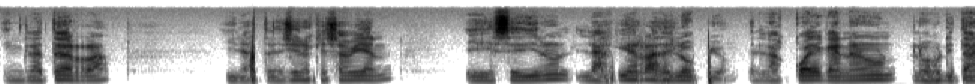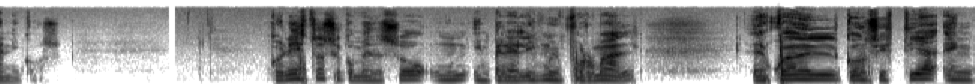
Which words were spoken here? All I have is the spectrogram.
Inglaterra y las tensiones que ya habían, eh, se dieron las guerras del opio, en las cuales ganaron los británicos. Con esto se comenzó un imperialismo informal, el cual consistía en,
